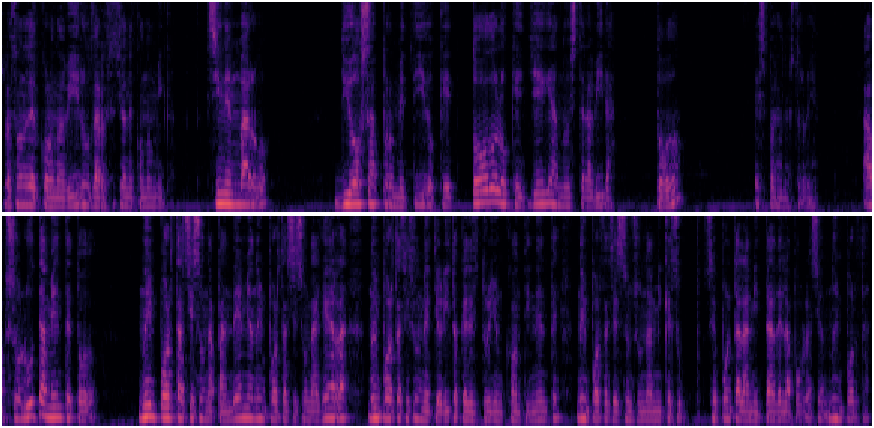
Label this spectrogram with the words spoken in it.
razones del coronavirus, la recesión económica. Sin embargo, Dios ha prometido que todo lo que llegue a nuestra vida, todo, es para nuestro bien. Absolutamente todo. No importa si es una pandemia, no importa si es una guerra, no importa si es un meteorito que destruye un continente, no importa si es un tsunami que sepulta la mitad de la población, no importa.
